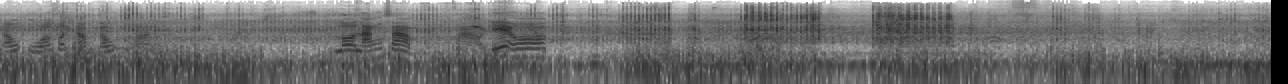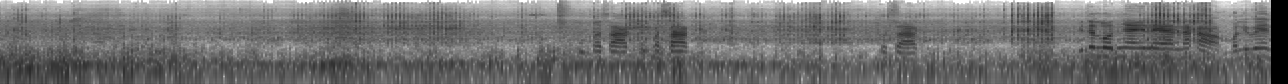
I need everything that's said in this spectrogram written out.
เกาหัวคนขับเกาหัว รอหลังซ้ำอ่าโอเค ออก สรรคอุปสรรคอุปสรรคมีแต่รถใหญ่แลนนะคะ บริเวณ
